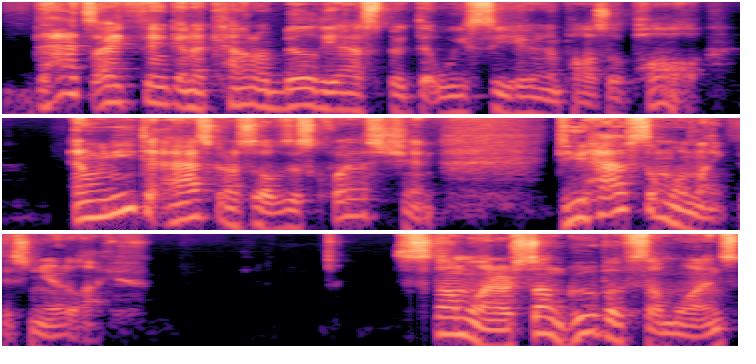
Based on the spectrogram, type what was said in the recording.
That's, I think, an accountability aspect that we see here in Apostle Paul. And we need to ask ourselves this question Do you have someone like this in your life? Someone or some group of someone's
